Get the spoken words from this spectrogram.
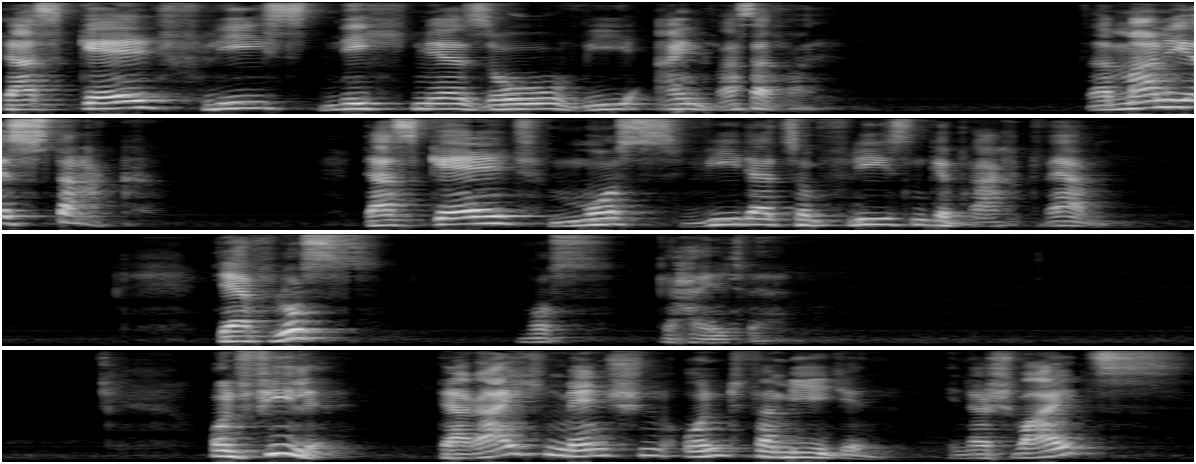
Das Geld fließt nicht mehr so wie ein Wasserfall. The money is stuck. Das Geld muss wieder zum Fließen gebracht werden. Der Fluss muss geheilt werden. Und viele der reichen Menschen und Familien in der Schweiz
